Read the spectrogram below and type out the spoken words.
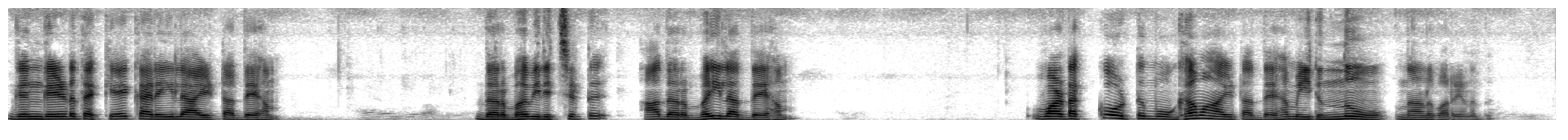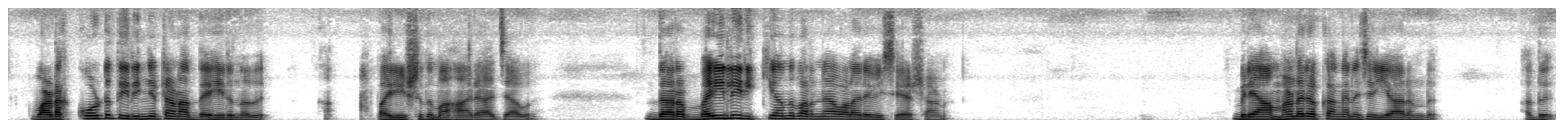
ഗംഗയുടെ തെക്കേ കരയിലായിട്ട് അദ്ദേഹം ദർഭ വിരിച്ചിട്ട് ആ ദർഭയിൽ അദ്ദേഹം വടക്കോട്ട് മുഖമായിട്ട് അദ്ദേഹം ഇരുന്നു എന്നാണ് പറയുന്നത് വടക്കോട്ട് തിരിഞ്ഞിട്ടാണ് അദ്ദേഹം ഇരുന്നത്. പരീക്ഷിത് മഹാരാജാവ്. ദർഭയിലിരിക്കുക എന്ന് പറഞ്ഞാൽ വളരെ വിശേഷമാണ്. ബ്രാഹ്മണരൊക്കെ അങ്ങനെ ചെയ്യാറുണ്ട്. അത്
